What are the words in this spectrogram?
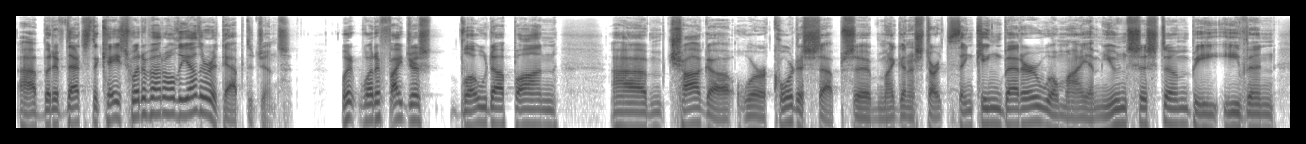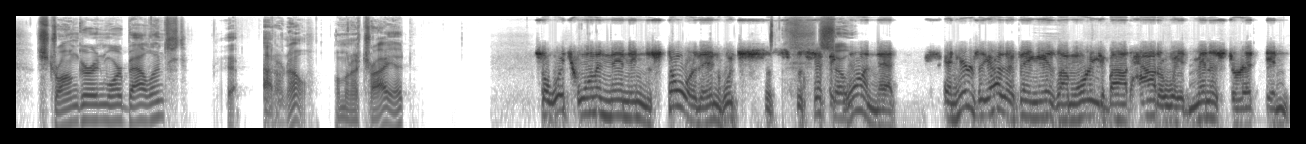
Uh, but if that's the case, what about all the other adaptogens? What, what if I just load up on um, chaga or cordyceps? Am I going to start thinking better? Will my immune system be even stronger and more balanced? I don't know. I'm going to try it. So which one then in the store then? Which specific so, one that? And here's the other thing is I'm worried about how to administer it in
